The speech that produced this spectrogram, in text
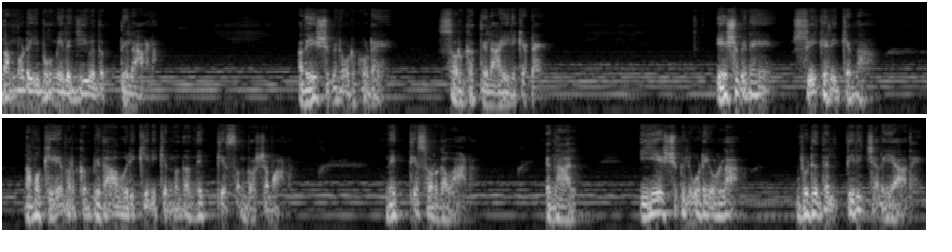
നമ്മുടെ ഈ ഭൂമിയിലെ ജീവിതത്തിലാണ്. അത് യേശുവിനോട് കൂടെ സ്വർഗത്തിലായിരിക്കട്ടെ യേശുവിനെ സ്വീകരിക്കുന്ന നമുക്കേവർക്കും പിതാവ് ഒരുക്കിയിരിക്കുന്നത് നിത്യസന്തോഷമാണ് നിത്യസ്വർഗമാണ് എന്നാൽ യേശുവിലൂടെയുള്ള വിടുതൽ തിരിച്ചറിയാതെ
